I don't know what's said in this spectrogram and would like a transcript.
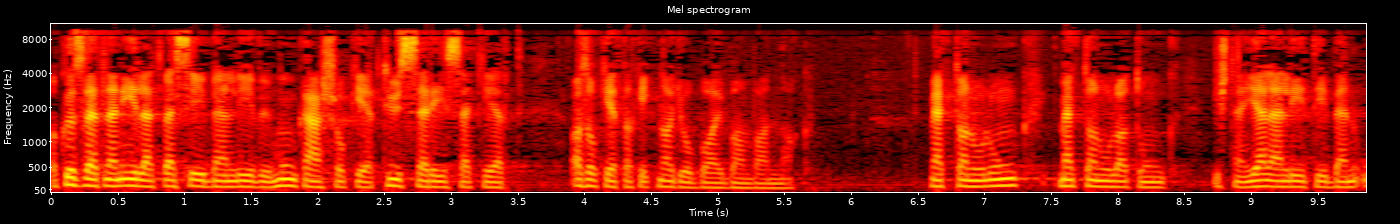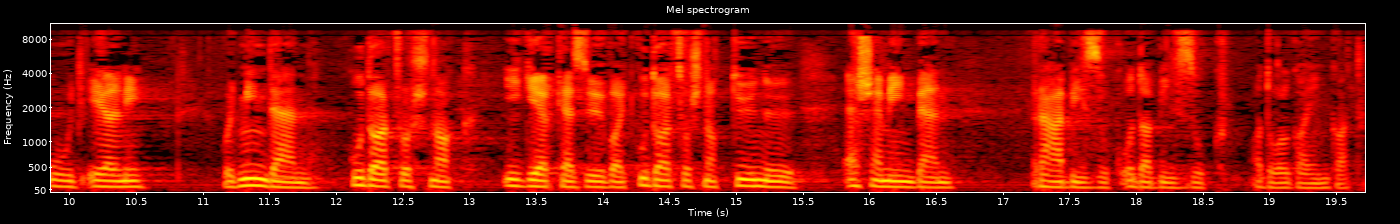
a közvetlen életveszélyben lévő munkásokért, tűzszerészekért, azokért, akik nagyobb bajban vannak. Megtanulunk, megtanulatunk Isten jelenlétében úgy élni, hogy minden kudarcosnak ígérkező vagy kudarcosnak tűnő eseményben rábízzuk, odabízzuk a dolgainkat.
